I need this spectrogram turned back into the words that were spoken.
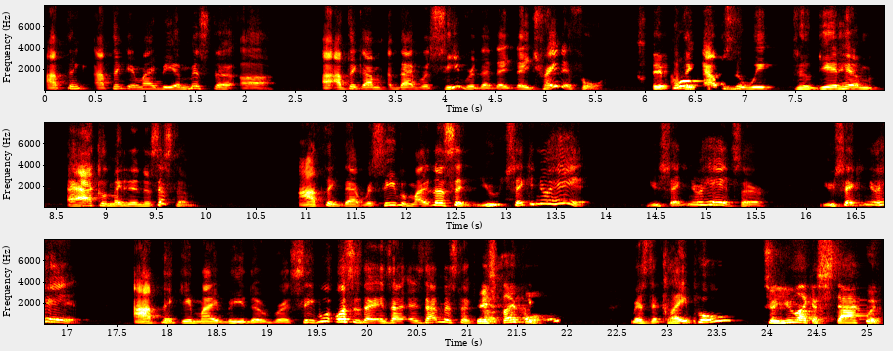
I think I think it might be a Mister. Uh, I think I'm that receiver that they they traded for. I think that was the week to get him acclimated in the system. I think that receiver might listen. You shaking your head. You shaking your head, sir. You shaking your head. I think it might be the receiver. What's his name? Is that is that Mr. Chase Claypool. Mr. Claypool? So you like a stack with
